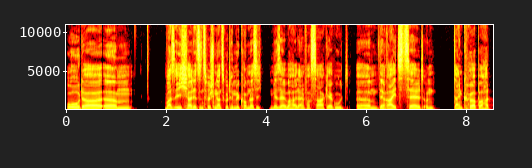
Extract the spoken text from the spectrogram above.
Oder ähm, was ich halt jetzt inzwischen ganz gut hinbekomme, dass ich mir selber halt einfach sage, ja gut, ähm, der Reiz zählt und dein Körper hat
